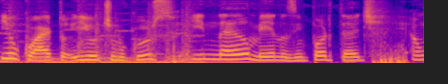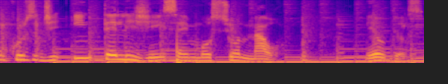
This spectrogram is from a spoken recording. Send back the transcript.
E o quarto e último curso, e não menos importante, é um curso de inteligência emocional. Meu Deus,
